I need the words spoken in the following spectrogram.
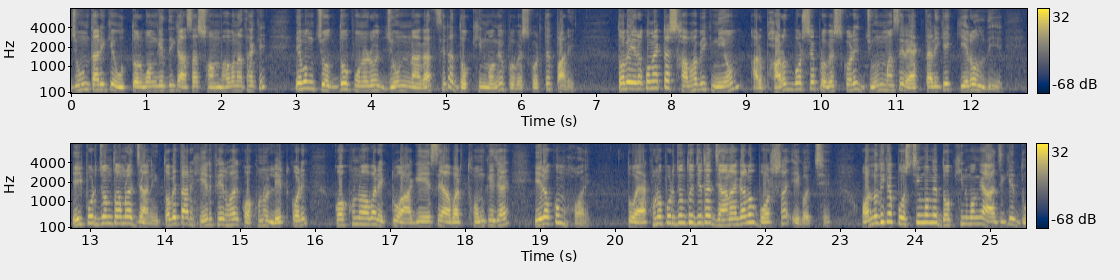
জুন তারিখে উত্তরবঙ্গের দিকে আসার সম্ভাবনা থাকে এবং চোদ্দ পনেরো জুন নাগাদ সেটা দক্ষিণবঙ্গে প্রবেশ করতে পারে। তবে এরকম একটা স্বাভাবিক নিয়ম আর ভারতবর্ষে প্রবেশ করে জুন মাসের এক তারিখে কেরল দিয়ে। এই পর্যন্ত আমরা জানি, তবে তার হেরফের হয় কখনো লেট করে, কখনো আবার একটু আগে এসে আবার থমকে যায়, এরকম হয়। তো এখনও পর্যন্ত যেটা জানা গেল, বর্ষা এগোচ্ছে। অন্যদিকে পশ্চিমবঙ্গে, দক্ষিণবঙ্গে আজকে দু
